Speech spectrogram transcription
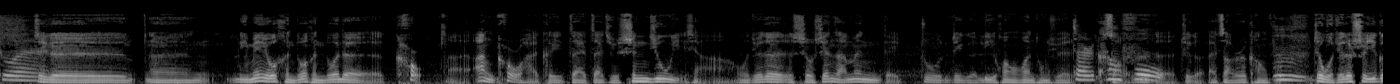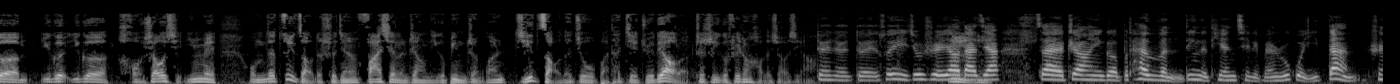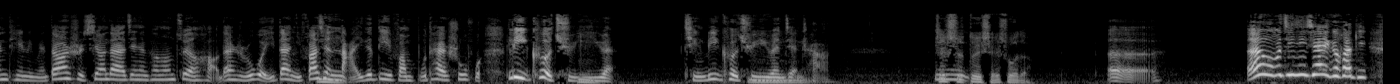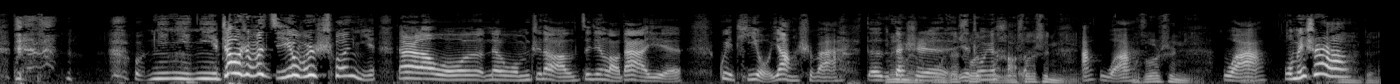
对，这个嗯，里面有很多很多的扣啊，暗扣，还可以再再去深究一下啊。我觉得首先咱们得祝这个厉欢欢欢同学早日康复的这个哎早日康复。嗯，这我觉得是一个一个一个好消息，因为我们在最早的时间发现了这样的一个病症，完及早的就把它解决掉了，这是一个非常好的消息啊。对对对，所以就是要大嗯家在这样一个不太稳定的天气里边，如果一旦身体里面，当然是希望大家健健康康最好，但是如果一旦你发现嗯哪一个地方不太舒服，立刻去医院，请立刻去医院检查。嗯这是对谁说的？呃，哎，我们进行下一个话题。我 你你你着什么急？又不是说你。当然了，我我那我们知道啊，最近老大也贵体有恙，是吧？呃没，有但是也终于好了我说的是你啊！我啊我，说的是你我啊，我没事儿啊。嗯，对，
